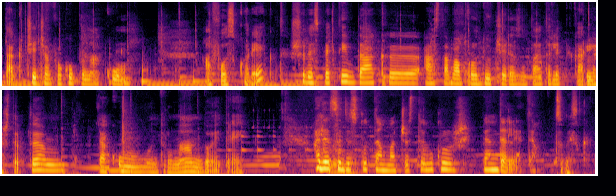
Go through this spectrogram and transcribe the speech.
dacă ceea ce am făcut până acum a fost corect și respectiv dacă asta va produce rezultatele pe care le așteptăm de acum într-un an, doi, trei. Haideți să discutăm aceste lucruri pe îndelete. Mulțumesc!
